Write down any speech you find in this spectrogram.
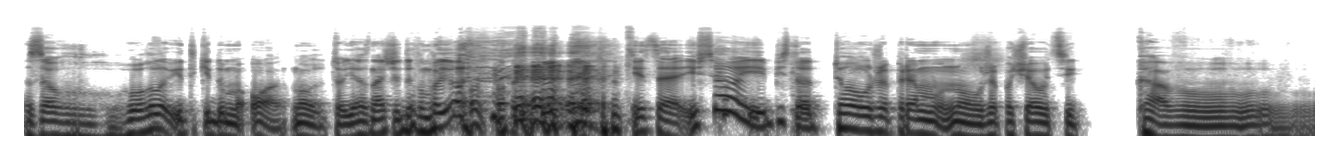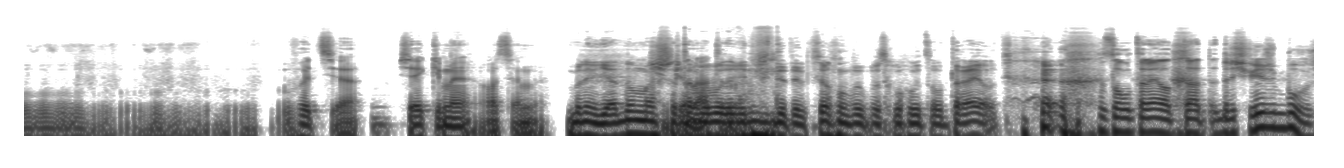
загуглив і такий думаю, о, ну, то я, значить, думаю. І це, і все, і після того вже прям, ну, вже почав цікавитися всякими оцими. Блін, я думаю, що треба буде відмітити в цьому випуску Гуцул Trail. Трейл, та, до речі, він ж був.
